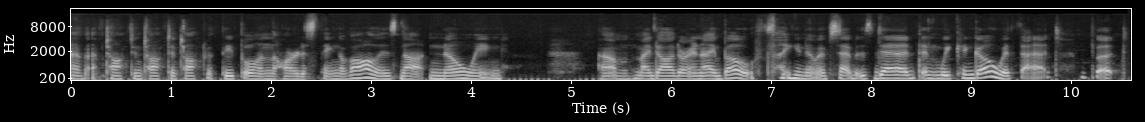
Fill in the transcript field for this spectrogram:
I've, I've talked and talked and talked with people, and the hardest thing of all is not knowing. Um, my daughter and I both, you know, if Zebb is dead, then we can go with that. But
